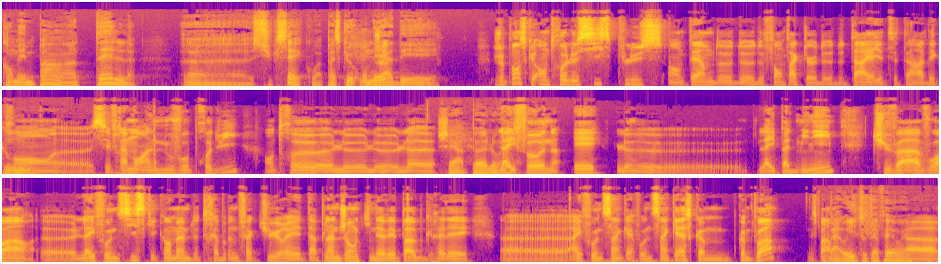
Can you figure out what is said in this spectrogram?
quand même pas à un tel euh, succès, quoi, parce que on Je- est à des Je pense qu'entre le 6 Plus en termes de, de, de form factor, de, de taille, etc., d'écran, euh, c'est vraiment un nouveau produit entre euh, le, le, le- chez Apple. ouais. l'iPhone et le l'iPad mini, tu vas avoir euh, l'iPhone 6 qui est quand même de très bonne facture et t'as plein de gens qui n'avaient pas upgradé euh, iPhone 5, iPhone 5S comme comme toi, n'est-ce pas? Bah oui, tout à fait. Ouais. Euh,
